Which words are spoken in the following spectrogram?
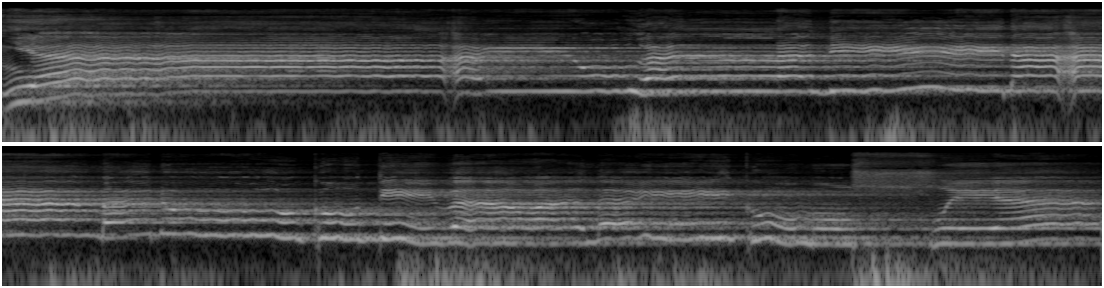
يا أيها الذين آمنوا كتب عليكم الصيام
